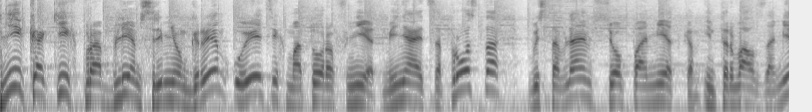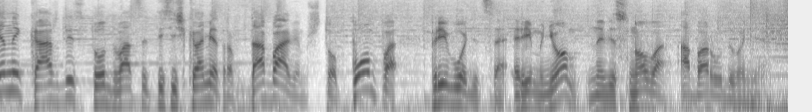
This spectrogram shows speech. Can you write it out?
Никаких проблем с ремнем ГРМ у этих моторов нет. Меняется просто, выставляем все по меткам. Интервал замены каждые 120 тысяч километров. Добавим, что помпа приводится ремнем навесного оборудования.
